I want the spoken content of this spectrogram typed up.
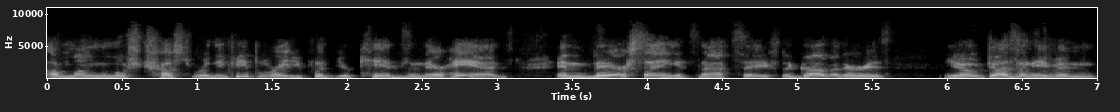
among the most trustworthy people, right? You put your kids in their hands and they're saying it's not safe. The governor is, you know, doesn't even,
